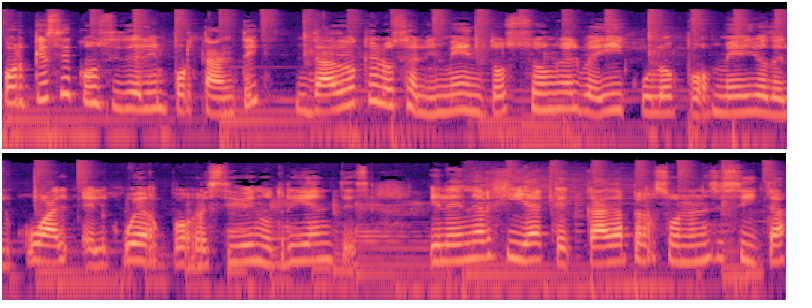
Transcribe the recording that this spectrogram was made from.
¿Por qué se considera importante? Dado que los alimentos son el vehículo por medio del cual el cuerpo recibe nutrientes y la energía que cada persona necesita,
